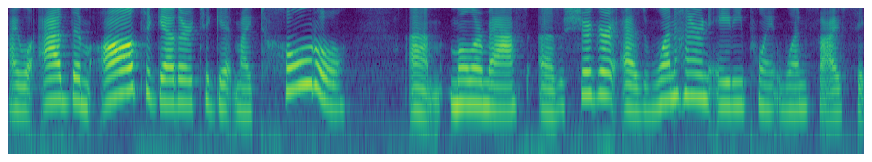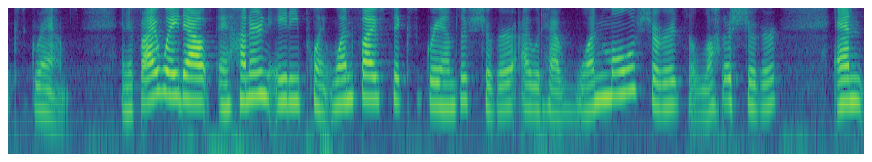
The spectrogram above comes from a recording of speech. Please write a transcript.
I will add them all together to get my total um, molar mass of sugar as 180.156 grams. And if I weighed out 180.156 grams of sugar, I would have one mole of sugar. It's a lot of sugar. And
